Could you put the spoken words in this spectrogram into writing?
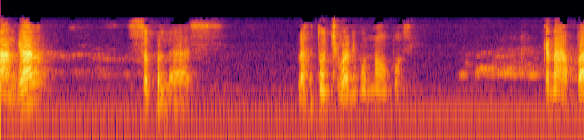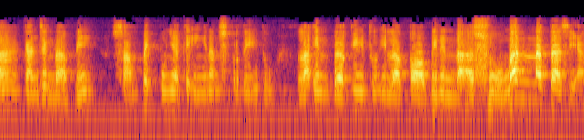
tanggal 11 lah tujuan ibu nopo sih? Kenapa kanjeng nabi sampai punya keinginan seperti itu lain baki itu ila qabilin la asuman natasi'a.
